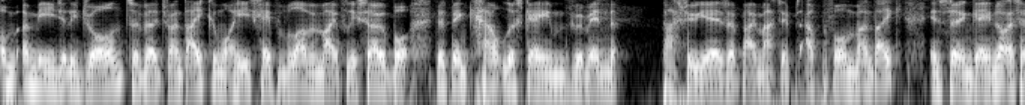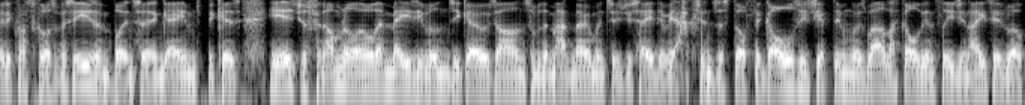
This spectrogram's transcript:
um, immediately drawn to Virgil van Dijk and what he's capable of, and rightfully so. But there's been countless games within the past few years whereby Matip's outperformed Van Dijk in certain games, not necessarily across the course of a season, but in certain games because he is just phenomenal. All them mazy runs he goes on, some of the mad moments, as you say, the reactions and stuff, the goals he's chipped in as well. That goal against Leeds United will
